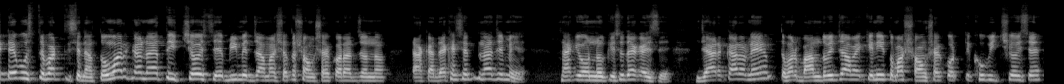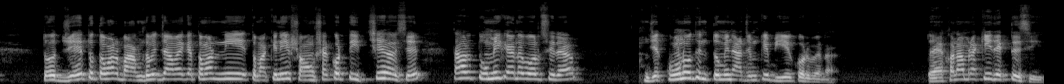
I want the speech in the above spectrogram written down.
এটাই বুঝতে পারতেছি না। তোমার কেন এত ইচ্ছে হয়েছে মিমের জামাইয়ের সাথে সংসার করার জন্য? টাকা দেখাইছে নাজিমে? নাকি অন্য কিছু দেখাইছে? যার কারণে তোমার বান্ধবীর জামাইকে নিয়ে তোমার সংসার করতে খুব ইচ্ছে হয়েছে। তো যেহেতু তোমার বান্ধবীর জামাইকে তোমার নিয়ে, তোমাকে নিয়ে সংসার করতে ইচ্ছে হয়েছে, তাহলে তুমি কেন বলছিলা যে কোনো দিন তুমি নাজিমকে বিয়ে করবে না? তো এখন আমরা কি দেখতেছি?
